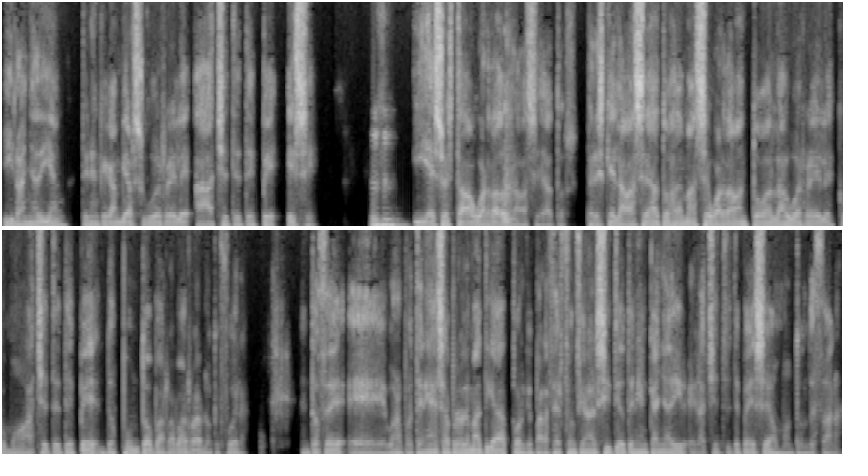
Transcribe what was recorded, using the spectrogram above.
y lo añadían, tenían que cambiar su URL a HTTPS. Y eso estaba guardado en la base de datos. Pero es que en la base de datos además se guardaban todas las URLs como HTTP, dos puntos, barra, barra, lo que fuera. Entonces, eh, bueno, pues tenían esa problemática porque para hacer funcionar el sitio tenían que añadir el HTTPS a un montón de zonas.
